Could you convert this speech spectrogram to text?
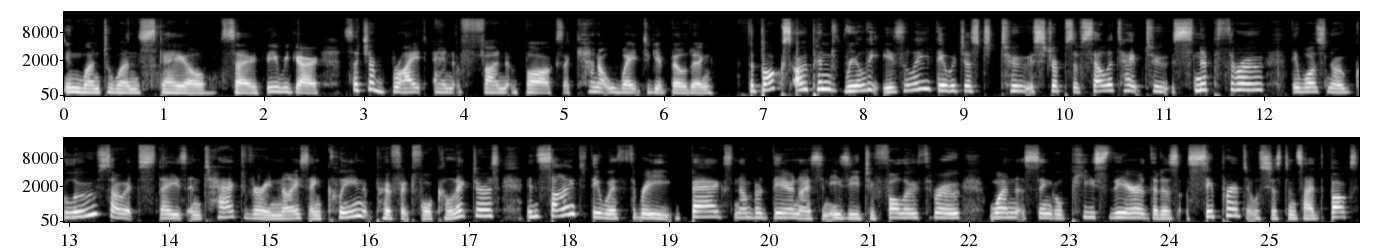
in one-to-one -one scale. So there we go. Such a bright and fun box. I cannot wait to get building. The box opened really easily. There were just two strips of sellotape to snip through. There was no glue, so it stays intact, very nice and clean, perfect for collectors. Inside, there were three bags numbered there, nice and easy to follow through. One single piece there that is separate. It was just inside the box.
